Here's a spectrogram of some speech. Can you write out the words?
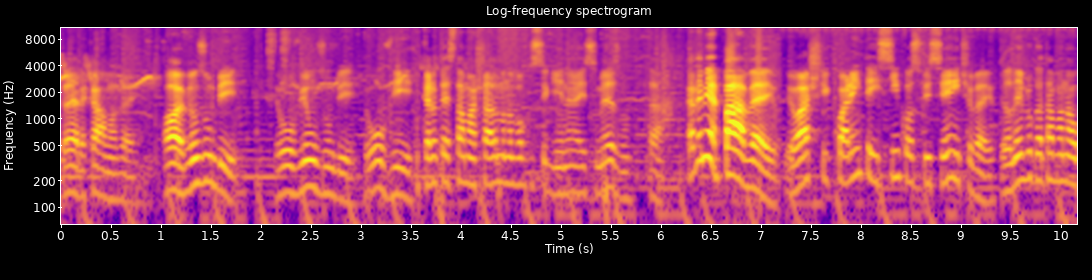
Galera, calma, velho. Ó, eu vi um zumbi. Eu ouvi um zumbi. Eu ouvi. Quero testar o machado, mas não vou conseguir, né? É isso mesmo? Tá. Cadê minha pá, velho? Eu acho que 45 é o suficiente, velho. Eu lembro que eu tava na...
